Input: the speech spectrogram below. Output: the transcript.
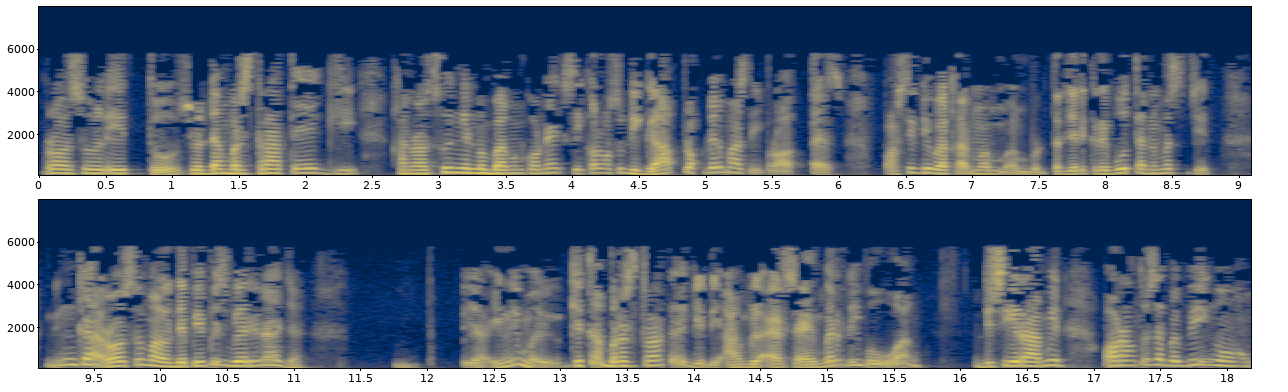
Rasul itu sedang berstrategi karena Rasul ingin membangun koneksi. Kalau langsung digaplok dia masih protes, pasti dia bakal terjadi keributan di masjid. Enggak, Rasul malah dia pipis biarin aja. Ya ini kita berstrategi diambil air seember dibuang disiramin. Orang tuh sampai bingung.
